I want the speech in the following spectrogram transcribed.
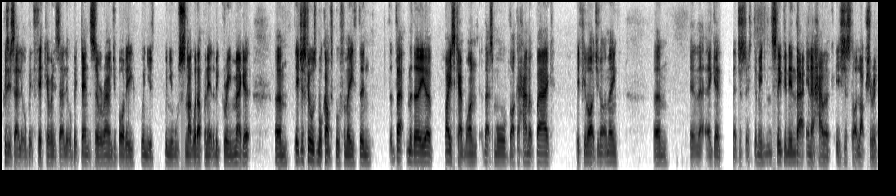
because it's that little bit thicker and it's that little bit denser around your body when you when you're all snuggled up in it. The big green maggot. Um, it just feels more comfortable for me than that. The uh, base camp one, that's more like a hammock bag, if you like. Do you know what I mean? Um, and that, again, that just I mean, sleeping in that in a hammock is just like luxury.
